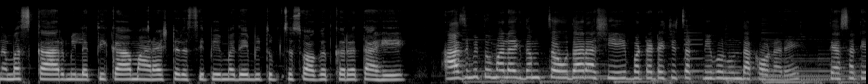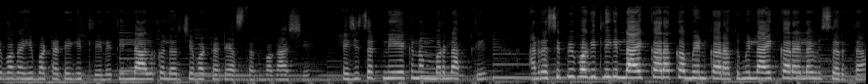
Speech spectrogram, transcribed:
नमस्कार मी लतिका महाराष्ट्र रेसिपीमध्ये मी तुमचं स्वागत करत आहे. आज मी तुम्हाला एकदम चवदार अशी बटाट्याची चटणी बनवून दाखवणार आहे. त्यासाठी बघा ही बटाटे घेतलेले ती लाल कलरचे बटाटे असतात बघा असे. ह्याची चटणी एक नंबर लागते. आणि रेसिपी बघितली की लाईक करा कमेंट करा. तुम्ही लाईक करायला विसरता.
